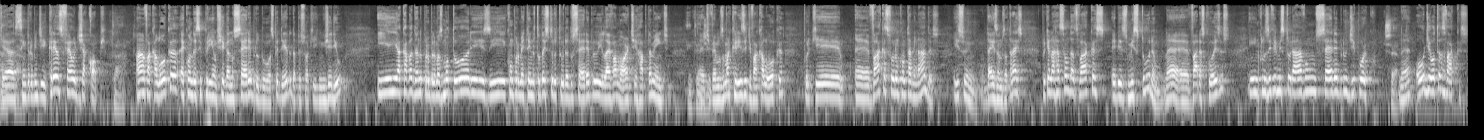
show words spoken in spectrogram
que é a síndrome de Creutzfeldt-Jakob. Tá. A vaca louca é quando esse prion chega no cérebro do hospedeiro, da pessoa que ingeriu, e acaba dando problemas motores e comprometendo toda a estrutura do cérebro e leva à morte rapidamente. É, tivemos uma crise de vaca louca, porque é, vacas foram contaminadas, isso em 10 anos atrás, porque na ração das vacas eles misturam né, é, várias coisas, e inclusive misturavam cérebro de porco. Certo. Né? Ou de outras vacas.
